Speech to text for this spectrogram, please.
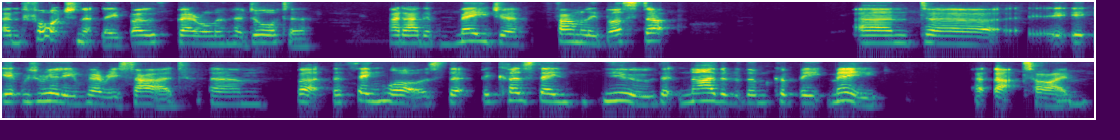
unfortunately, both Beryl and her daughter had had a major family bust up. And uh, it, it, was really very sad. Um, but the thing was that because they knew that neither of them could beat me at that time,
